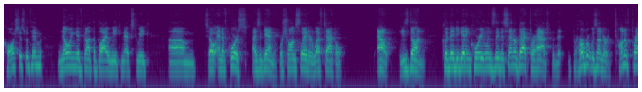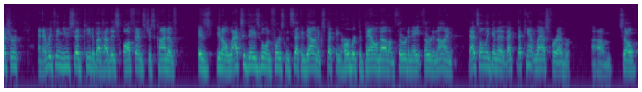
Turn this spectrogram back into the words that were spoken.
cautious with him, knowing they've got the bye week next week. Um, so, and of course, as again, Rashawn Slater, left tackle, out. He's done. Could they be getting Corey Linsley, the center back? Perhaps. But that, Herbert was under a ton of pressure. And everything you said, Pete, about how this offense just kind of is, you know, lackadaisical on first and second down, expecting Herbert to bail him out on third and eight, third and nine. That's only gonna that that can't last forever. Um, so,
